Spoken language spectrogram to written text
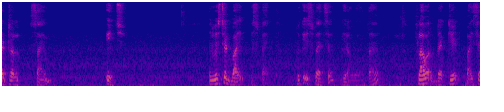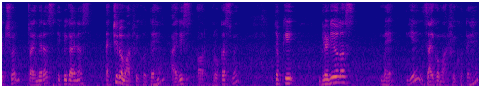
lateral cyme each invested by spike. जो कि स्पैच से घिरा हुआ होता है flower bracteate bisexual trimerous epigynous actinomorphic होते हैं आयरिस और क्रोकस में जबकि ग्लेडियोलस में ये जाइगोमार्फिक होते हैं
